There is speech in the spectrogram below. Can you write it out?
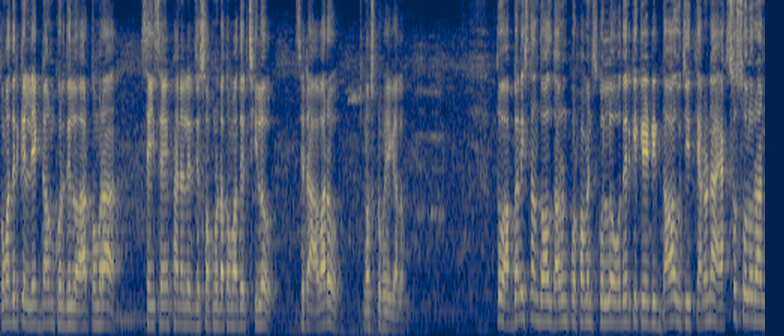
তোমাদেরকে লেগ ডাউন করে দিল, আর তোমরা সেই সেমিফাইনালের যে স্বপ্নটা তোমাদের ছিল, সেটা আবারও নষ্ট হয়ে গেল। তো আফগানিস্তান দল দারুণ পারফরমেন্স করল, ওদেরকে ক্রেডিট দেওয়া উচিত। কেননা একশো ষোলো রান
